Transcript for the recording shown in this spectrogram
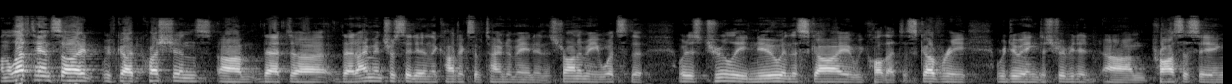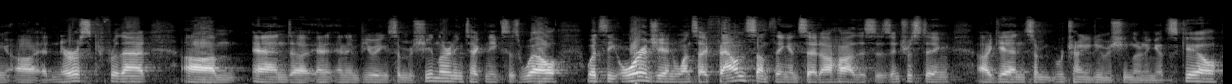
on the left-hand side, we've got questions um, that, uh, that I'm interested in in the context of time domain and astronomy. What's the what is truly new in the sky. We call that discovery. We're doing distributed um, processing uh, at NERSC for that, um, and, uh, and, and, imbuing some machine learning techniques as well. What's the origin once I found something and said, aha, this is interesting? Again, some, we're trying to do machine learning at scale,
